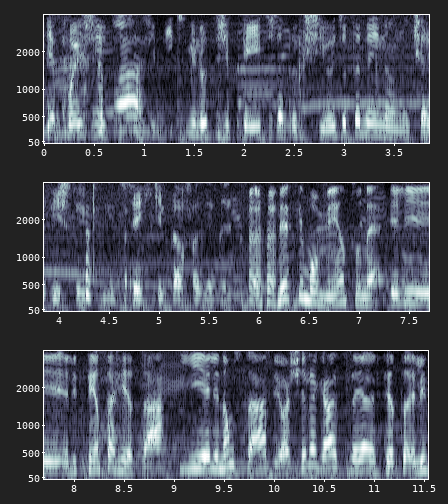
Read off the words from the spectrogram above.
Depois de, de, de 20 minutos de da Brooke Shield, eu também não, não tinha visto, não sei o que, que ele tava fazendo ali. Nesse momento, né, ele, ele tenta rezar e ele não sabe. Eu achei legal isso daí. Ele, tenta, ele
